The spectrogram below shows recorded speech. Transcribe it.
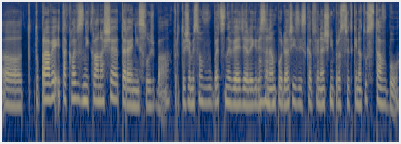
eh, to právě i takhle vznikla naše terénní služba, protože my jsme vůbec nevěděli, kdy se mhm. nám podaří získat finanční prostředky na tu stavbu.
